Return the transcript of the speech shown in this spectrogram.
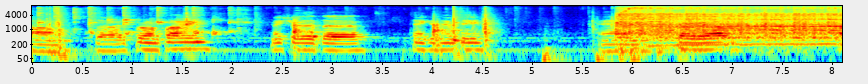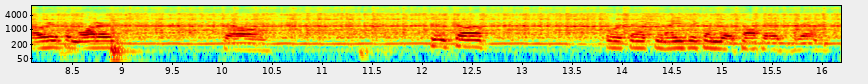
Um, so I just put on fine, make sure that the tank is empty, and start it up. I get some water. So two cups, four cups, and I usually come to the top of this brim.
